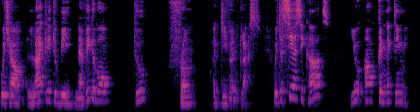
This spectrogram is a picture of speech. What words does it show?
which are likely to be navigable to from a given class. With the CRC cards, you are connecting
